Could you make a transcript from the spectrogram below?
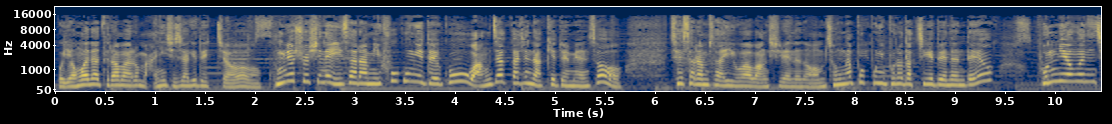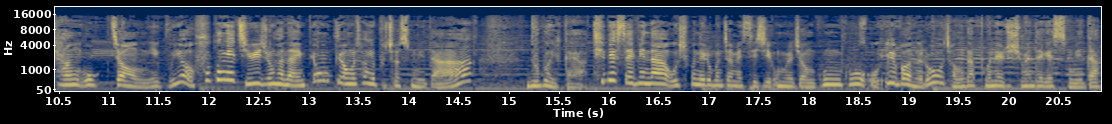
뭐 영화나 드라마로 많이 제작이 됐죠. 궁녀 출신의 이 사람이 후궁이 되고 왕자까지 낳게 되면서 세 사람 사이와 왕실에는 엄청난 폭풍이 불어닥치게 되는데요. 본명은 장옥정이고요. 후궁의 지위 중 하나인 뿅뿅을 성에 붙였습니다. 누구일까요? TBS 앱이나 50원 유료 문자 메시지 우물정 0951번으로 정답 보내주시면 되겠습니다.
